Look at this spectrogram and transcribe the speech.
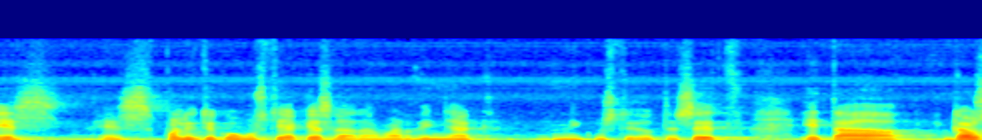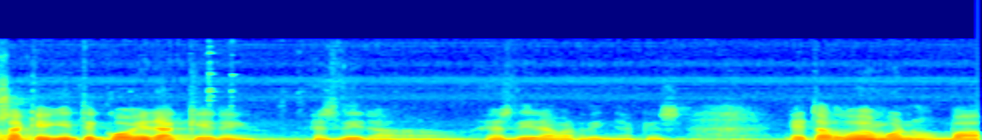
Ez, ez, politiko guztiak ez gara bardinak, nik uste dut ez, eta gauzak egiteko erak ere, ez dira, ez dira bardinak, ez. Eta orduen, bueno, ba,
